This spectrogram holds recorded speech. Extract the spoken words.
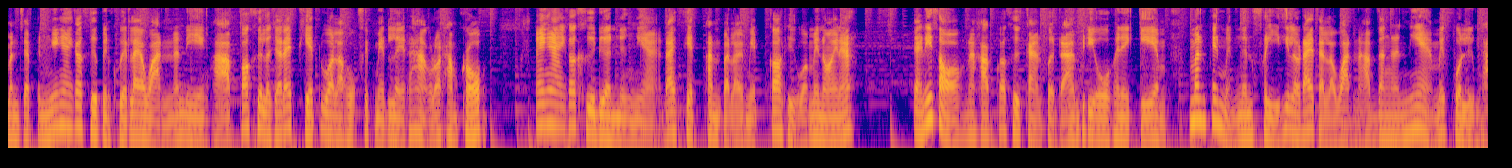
มันจะเป็นง่ายๆ ก็คือเป็นเควสรายวันนั่นเองครับ ก็คือเราจะได้เพชรวันละ 60 เม็ดเลยถ้าหากเราทำครบ ง่ายๆ ก็คือเดือนหนึ่งเนี่ยได้เพชรพันแปดร้อยเม็ดก็ถือว่าไม่น้อยนะ อย่างที่2นะครับก็คือการเปิดร้านวิดีโอภายในเกม มันเป็นเหมือนเงินฟรีที่เราได้แต่ละวันนะครับ ดังนั้นเนี่ยไม่ควรลืมท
